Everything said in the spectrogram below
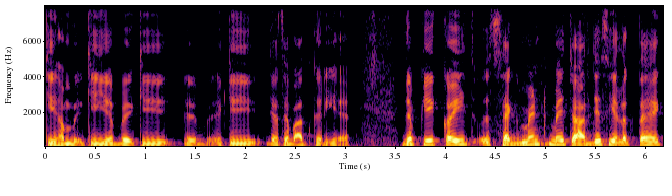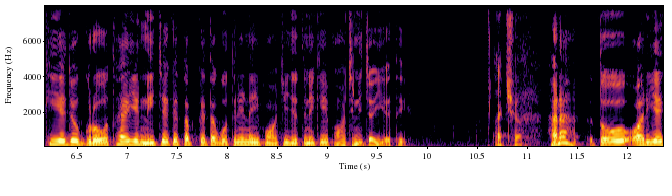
कि हम, कि ये, कि कि जैसे बात करी है। जबकि कई सेगमेंट में चार्जेस ये लगता है कि ये जो ग्रोथ है, ये नीचे के तबके तक उतनी नहीं पहुँची जितनी कि पहुंचनी चाहिए थी। अच्छा। है ना? तो और ये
